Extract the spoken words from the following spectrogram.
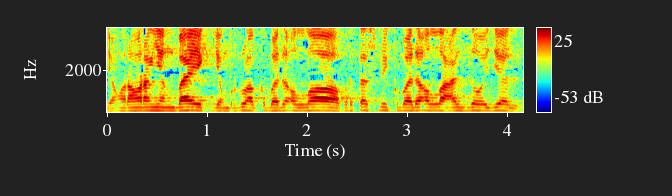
yang orang-orang yang baik yang berdoa kepada Allah, bertasbih kepada Allah Azza wa Jal.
